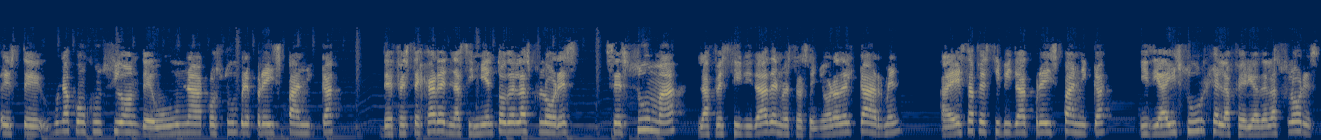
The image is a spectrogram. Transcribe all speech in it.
este, una conjunción de una costumbre prehispánica de festejar el nacimiento de las flores, se suma la festividad de Nuestra Señora del Carmen a esa festividad prehispánica y de ahí surge la Feria de las Flores.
